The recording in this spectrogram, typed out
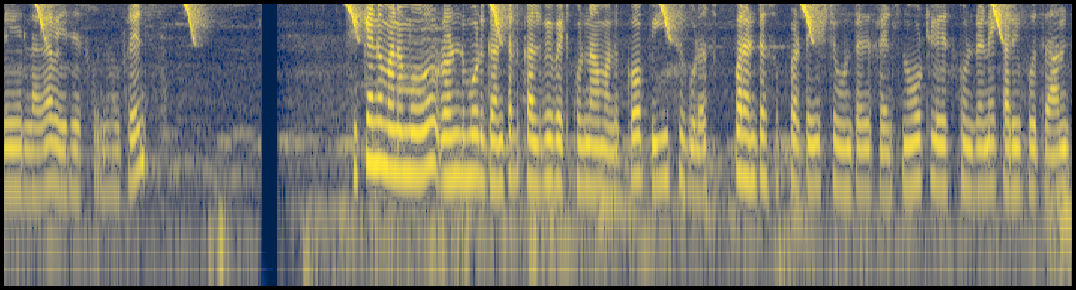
లేయర్ లాగా వేసేసుకుందాం ఫ్రెండ్స్ చికెన్ మనము రెండు మూడు గంటలు కలిపి పెట్టుకున్నాం అనుకో పీసు కూడా సూపర్ అంటే సూపర్ టేస్ట్ ఉంటుంది ఫ్రెండ్స్. నోట్లు వేసుకుంటేనే కరిగిపోతుంది. అంత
